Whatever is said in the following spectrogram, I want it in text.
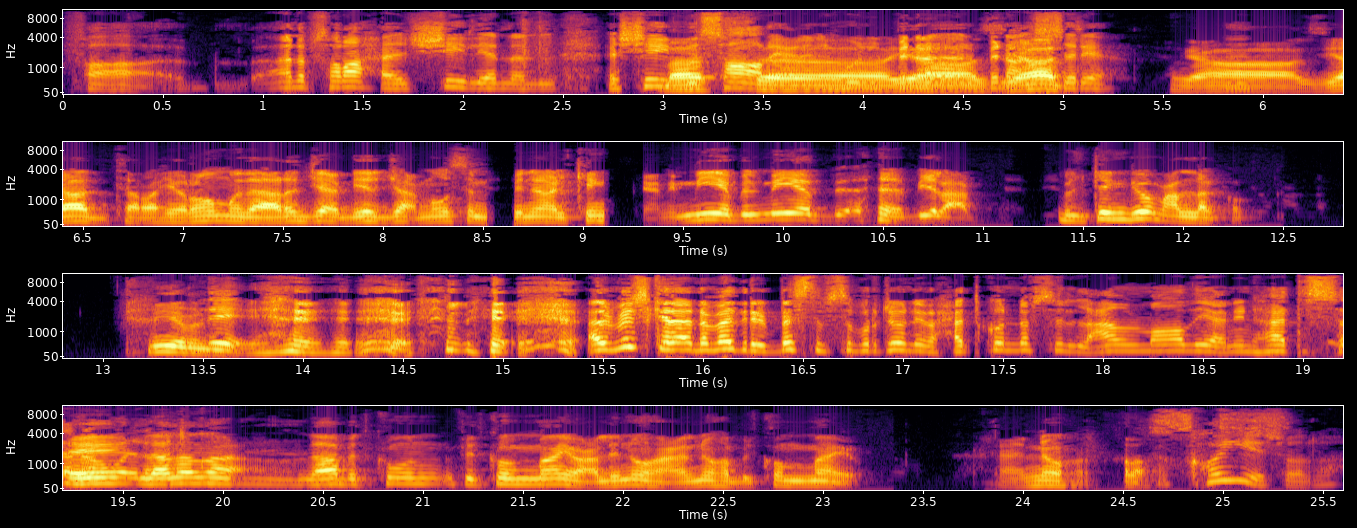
ف أنا بصراحة الشيء لأن ال- الشيء اللي صار يعني اللي هو آه، البناء البناء. السريع يا زياد ترى هيرومو إذا رجع بيرجع موسم بناء ال Kingdom يعني 100% ب- بيلعب بال Kingdom على اللقب 100% ليه؟ المشكلة أنا ما أدري Best of Super Junior حتكون نفس العام الماضي يعني نهاية السنة إيه ولا لا لا لا. بتكون- لا بتكون بتكون مايو أعلنوها أعلنوها بتكون مايو. أعلنوها خلاص. كويس والله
